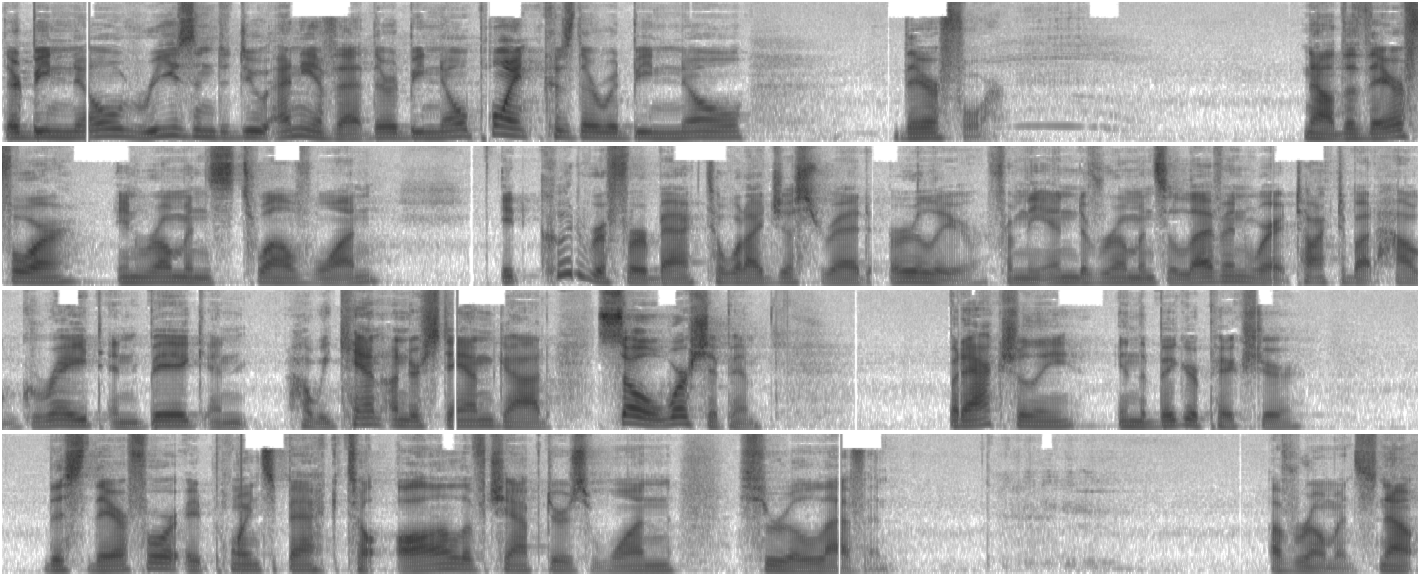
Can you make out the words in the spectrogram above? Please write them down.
There'd be no reason to do any of that. There would be no point because there would be no therefore. Now, the therefore in Romans 12:1, it could refer back to what I just read earlier from the end of Romans 11 where it talked about how great and big and how we can't understand God, so worship him. But actually, in the bigger picture, this, therefore, it points back to all of chapters 1 through 11 of Romans. Now,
